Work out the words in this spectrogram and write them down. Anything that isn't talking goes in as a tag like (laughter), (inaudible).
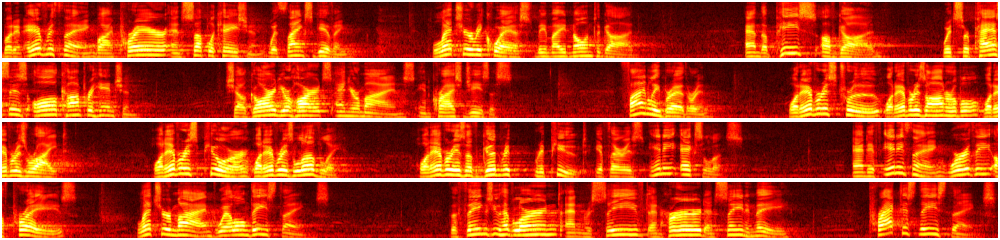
but in everything by prayer and supplication with thanksgiving, let your requests be made known to God. And the peace of God, which surpasses all comprehension, shall guard your hearts and your minds in Christ Jesus. Finally, brethren, whatever is true, whatever is honorable, whatever is right, whatever is pure, whatever is lovely, whatever is of good repute, if there is any excellence, and if anything worthy of praise, let your mind dwell on these things. The things you have learned and received and heard and seen in me, practice these things,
